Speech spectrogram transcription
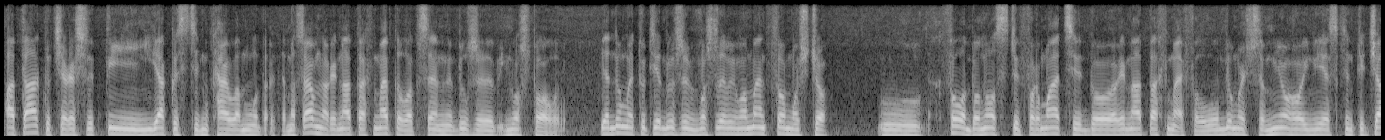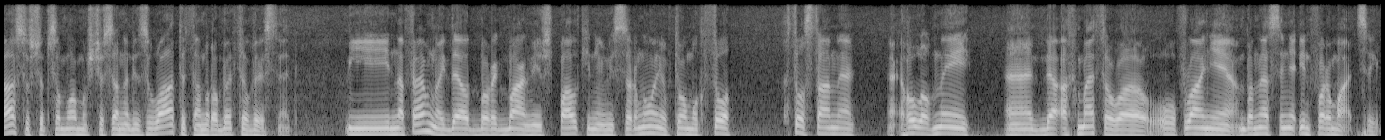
атаку через швидкі якості Михайла Мудрика. Напевно, Рената Ахметова це не дуже влаштовує. Я думаю, тут є дуже важливий момент в тому, що хто доносить інформацію до Рената Ахметова. Я думаю, що в нього є скільки часу, щоб самому щось аналізувати, там робити висновки. І напевно йде от боротьба між Палкіним і Серною в тому, хто, хто стане е, головний е, для Ахметова у плані донесення інформації.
